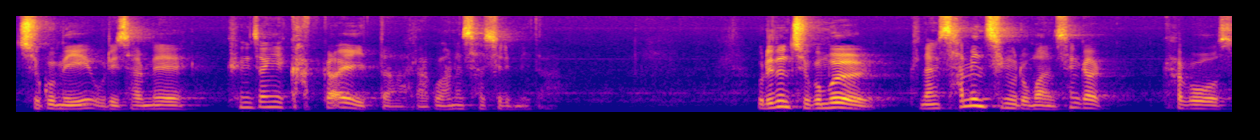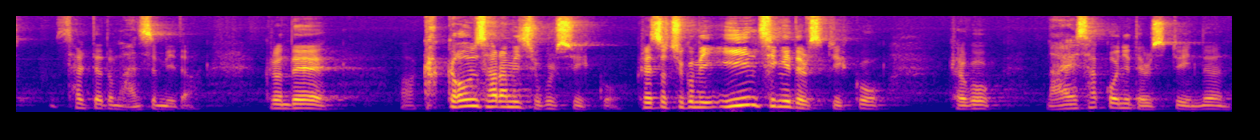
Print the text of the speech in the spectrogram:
죽음이 우리 삶에 굉장히 가까이 있다라고 하는 사실입니다. 우리는 죽음을 그냥 3인칭으로만 생각하고 살 때도 많습니다. 그런데 어, 가까운 사람이 죽을 수 있고, 그래서 죽음이 2인칭이 될 수도 있고, 결국 나의 사건이 될 수도 있는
